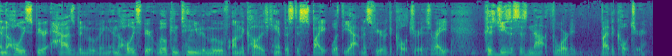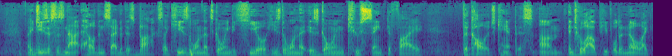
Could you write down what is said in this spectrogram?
And the Holy Spirit has been moving, and the Holy Spirit will continue to move on the college campus despite what the atmosphere of the culture is, right? Because Jesus is not thwarted by the culture. Like, Jesus is not held inside of this box. Like, He's the one that's going to heal, He's the one that is going to sanctify the college campus um, and to allow people to know like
